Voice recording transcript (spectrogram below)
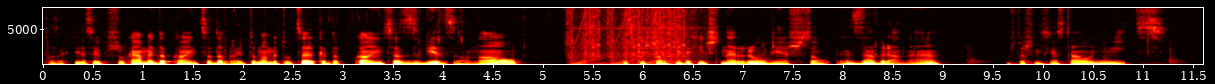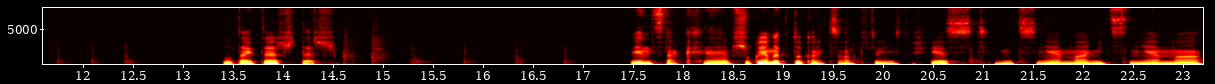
To za chwilę sobie przeszukamy do końca. Dobra, i tu mamy tu cerkę do końca zwiedzoną. Wszystkie szczątki techniczne również są zabrane. Już też nic nie stało? Nic. Tutaj też, też. Więc tak, przeszukujemy to do końca. Tutaj coś jest, nic nie ma, nic nie ma.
